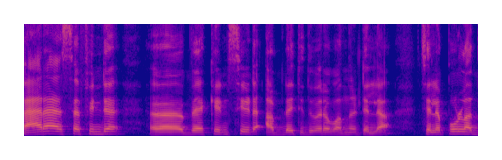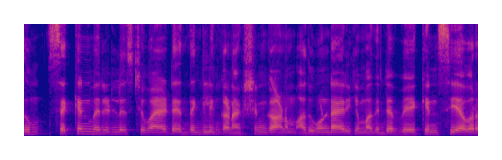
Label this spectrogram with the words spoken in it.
പാരാ എസ് എഫിന്റെ വേക്കൻസിയുടെ അപ്ഡേറ്റ് ഇതുവരെ വന്നിട്ടില്ല. ചിലപ്പോൾ അതും സെക്കൻഡ് മെറിറ്റ് ലിസ്റ്റുമായിട്ട് എന്തെങ്കിലും കണക്ഷൻ കാണും. അതുകൊണ്ടായിരിക്കും അതിന്റെ വേക്കൻസി അവർ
